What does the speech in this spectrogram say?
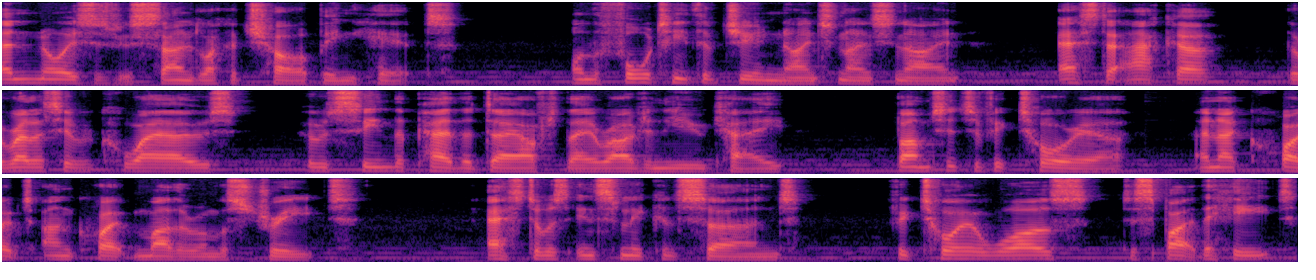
and noises which sounded like a child being hit. On the 14th of June 1999, Esther Ackah, the relative of Kouao's, who had seen the pair the day after they arrived in the UK, bumped into Victoria and her quote unquote mother on the street. Esther was instantly concerned. Victoria was, despite the heat,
